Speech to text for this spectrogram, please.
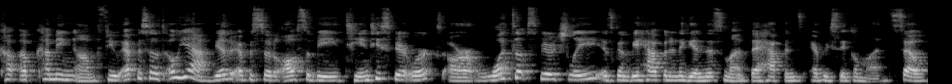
co- upcoming um, few episodes. Oh yeah, the other episode will also be TNT Spirit Works. Our What's Up Spiritually is going to be happening again this month. That happens every single month. So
